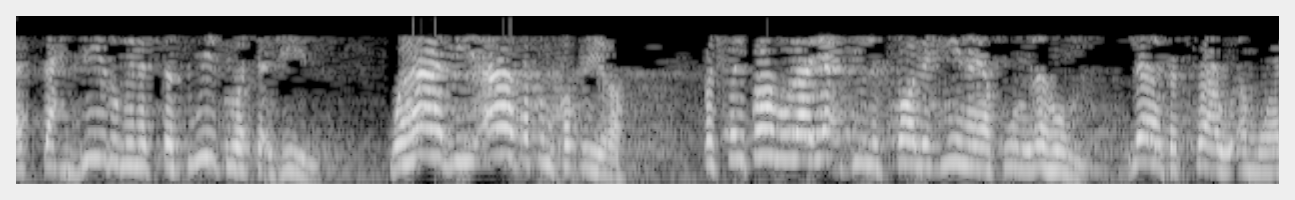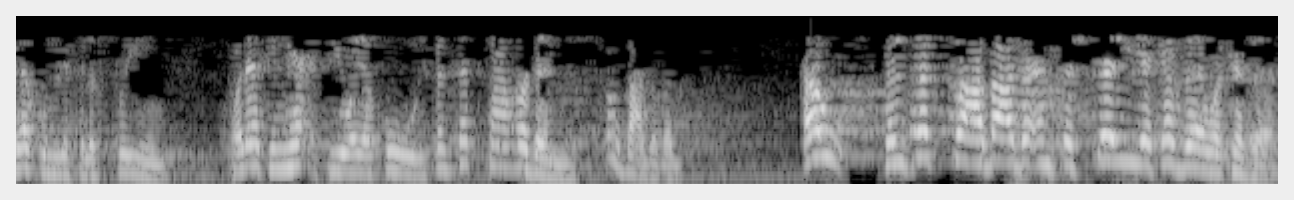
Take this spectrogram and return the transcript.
التحذير من التسويف والتأجيل. وهذه آفة خطيرة. فالشيطان لا يأتي للصالحين يقول لهم لا تدفعوا أموالكم لفلسطين. ولكن يأتي ويقول فلتدفع غدا أو بعد غد. أو فلتدفع بعد أن تشتري كذا وكذا.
